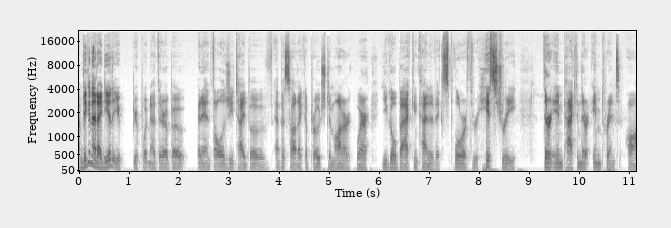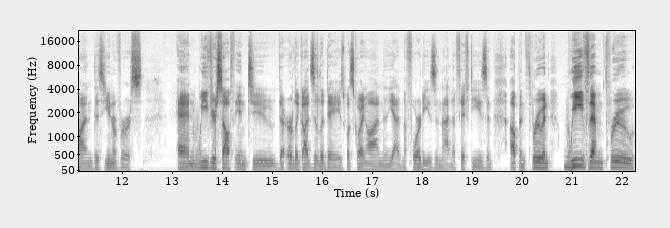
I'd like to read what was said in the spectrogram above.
I'm digging that idea that you're you're putting out there about an anthology type of episodic approach to Monarch, where you go back and kind of explore through history their impact and their imprint on this universe, and weave yourself into the early Godzilla days, what's going on, yeah, in the 40s and that in the 50s and up and through, and weave them through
